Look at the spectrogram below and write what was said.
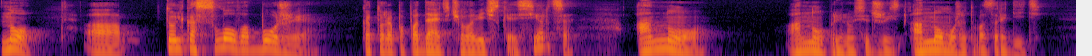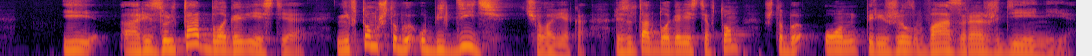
Но а, только Слово Божие, которое попадает в человеческое сердце, оно, оно приносит жизнь, оно может возродить. И а, результат благовестия не в том, чтобы убедить человека. Результат благовестия в том, чтобы он пережил возрождение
